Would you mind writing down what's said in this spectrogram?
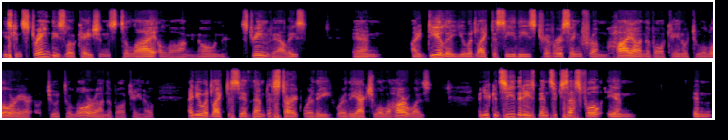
He's constrained these locations to lie along known stream valleys, and ideally you would like to see these traversing from high on the volcano to a lower to, to lower on the volcano, and you would like to see them to start where the where the actual lahar was. And you can see that he's been successful in in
